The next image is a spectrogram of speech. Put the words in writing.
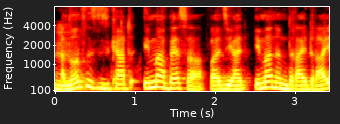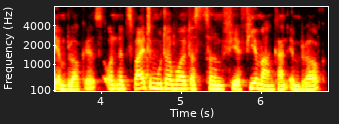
Mhm. Ansonsten ist diese Karte immer besser, weil sie halt immer einen 3-3 im Block ist und eine zweite Muttervolt das zu einem 4-4 machen kann im Block.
